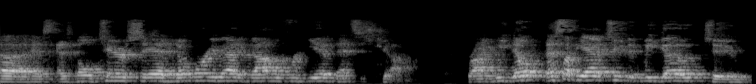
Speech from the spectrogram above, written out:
uh, as, as Voltaire said, don't worry about it. God will forgive. That's his job. Right? We don't, that's not the attitude that we go to,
